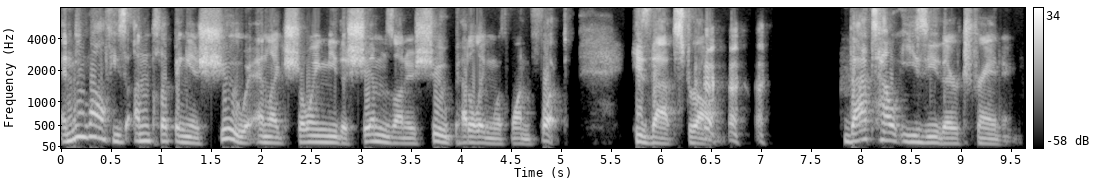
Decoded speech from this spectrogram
And meanwhile, he's unclipping his shoe and like showing me the shims on his shoe, pedaling with one foot. He's that strong. That's how easy they're training.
